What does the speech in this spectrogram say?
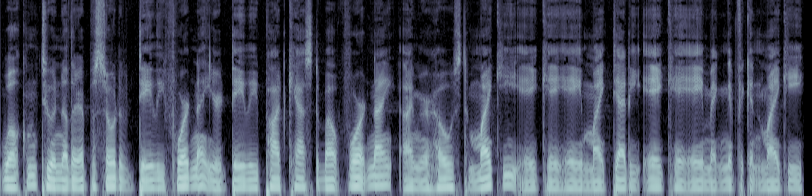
Welcome to another episode of Daily Fortnite, your daily podcast about Fortnite. I'm your host, Mikey, aka Mike Daddy, aka Magnificent Mikey.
